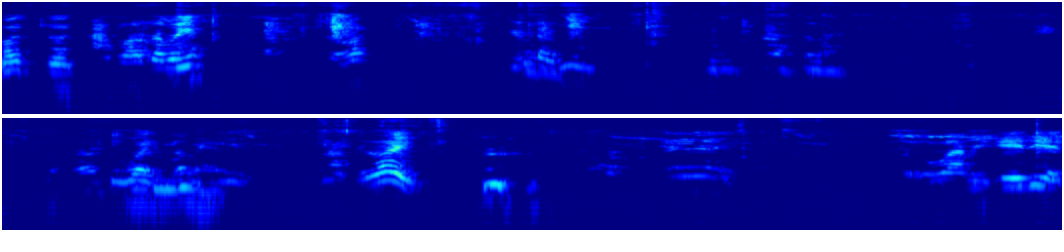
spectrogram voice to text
trước được rồi vào tao mấy tụi anh nữa ơi qua này kia đi rồi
